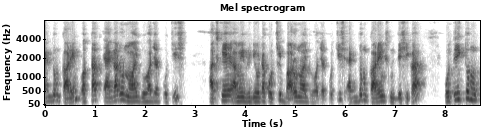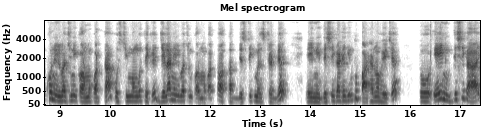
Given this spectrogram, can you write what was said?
একদম কারেন্ট অর্থাৎ এগারো নয় দু পঁচিশ। আজকে আমি ভিডিওটা করছি বারো নয় দু একদম কারেন্ট নির্দেশিকা। অতিরিক্ত মুখ্য নির্বাচনী কর্মকর্তা, পশ্চিমবঙ্গ থেকে জেলা নির্বাচন কর্মকর্তা, অর্থাৎ ডিস্ট্রিক্ট ম্যাজিস্ট্রেটদের এই নির্দেশিকাটি কিন্তু পাঠানো হয়েছে। তো এই নির্দেশিকায়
